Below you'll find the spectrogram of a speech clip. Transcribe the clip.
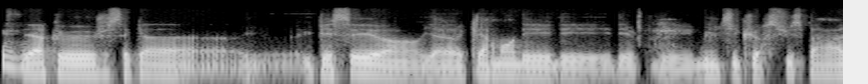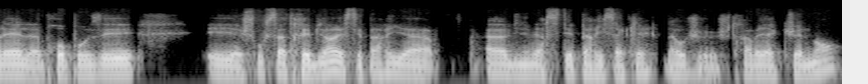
Mmh C'est-à-dire que je sais qu'à UPC, euh, il y a clairement des, des, des, des multicursus parallèles proposés. Et je trouve ça très bien. Et c'est pareil à, à l'université Paris-Saclay, là où je, travaille actuellement.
